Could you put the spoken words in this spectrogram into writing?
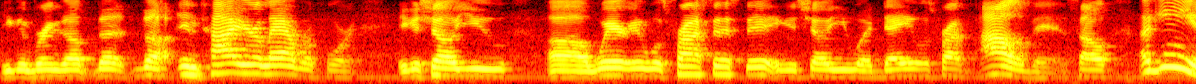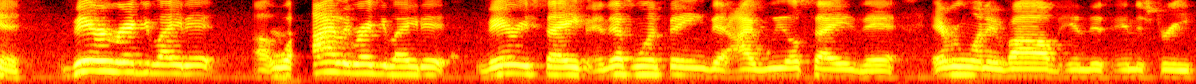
you can bring up the the entire lab report. It can show you uh, where it was processed. It. it can show you what day it was processed. All of that. So again, very regulated, uh, well, highly regulated, very safe, and that's one thing that I will say that everyone involved in this industry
